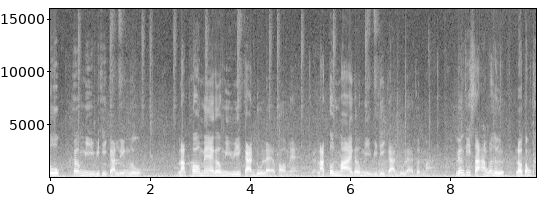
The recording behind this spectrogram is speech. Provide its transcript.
ลูกก็ต้องมีวิธีการเลี้ยงลูก รักพ่อแม่ก็ต้องมีวิธีการดูแลพ่อแม่ รักต้นไม้ก็ต้องมีวิธีการดูแลต้นไม้เรื่องที่ 3 ก็คือเราต้องท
